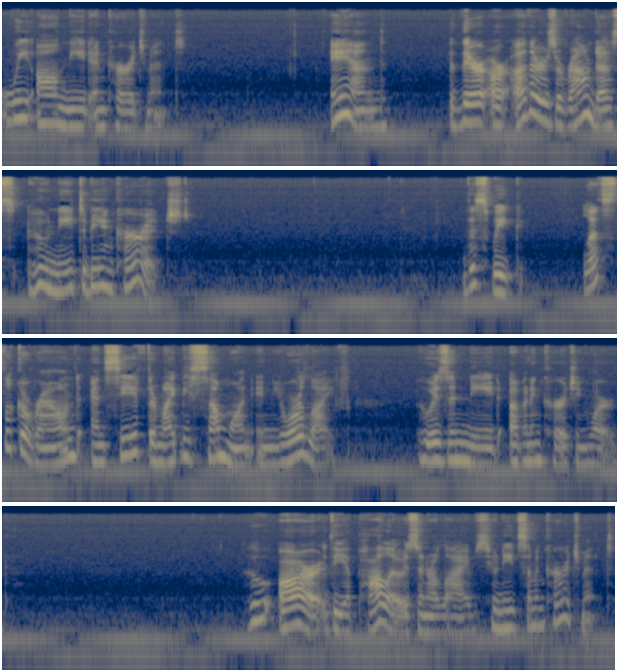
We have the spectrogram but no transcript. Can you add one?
we all need encouragement. And there are others around us who need to be encouraged. This week, let's look around and see if there might be someone in your life who is in need of an encouraging word. Who are the Apollos in our lives who need some encouragement?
